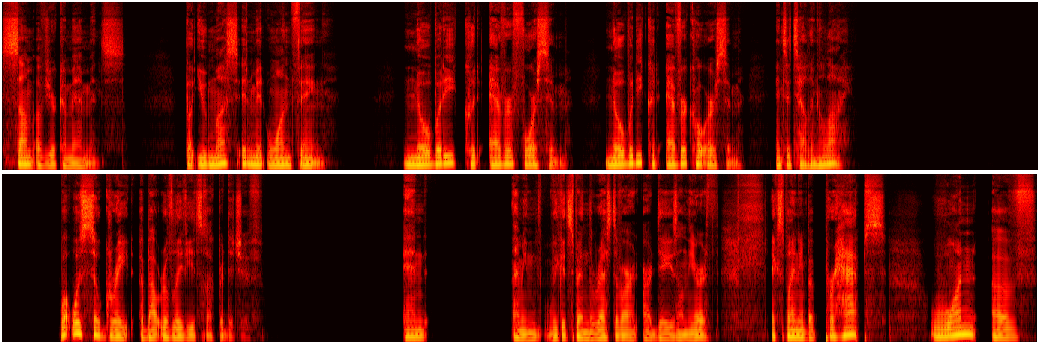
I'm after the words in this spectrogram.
some of your commandments. But you must admit one thing nobody could ever force him, nobody could ever coerce him into telling a lie. What was so great about Rav Levi Yitzchak Berdichev? And I mean, we could spend the rest of our, our days on the earth explaining, but perhaps one of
